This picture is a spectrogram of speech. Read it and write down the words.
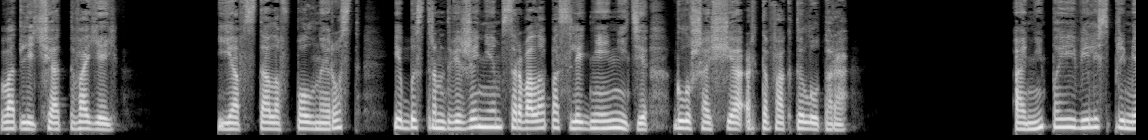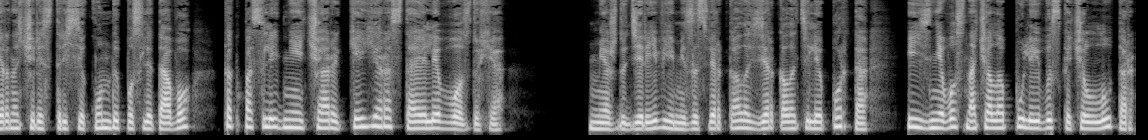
в отличие от твоей. Я встала в полный рост и быстрым движением сорвала последние нити, глушащие артефакты Лутера. Они появились примерно через три секунды после того, как последние чары Кейя растаяли в воздухе. Между деревьями засверкало зеркало телепорта — и из него сначала пулей выскочил Лутер,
